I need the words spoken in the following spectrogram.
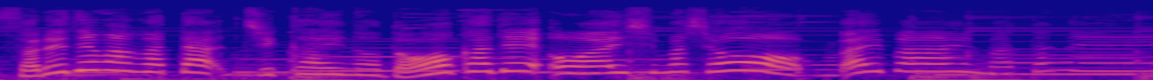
それではまた次回の動画でお会いしましょう。バイバイ。またね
